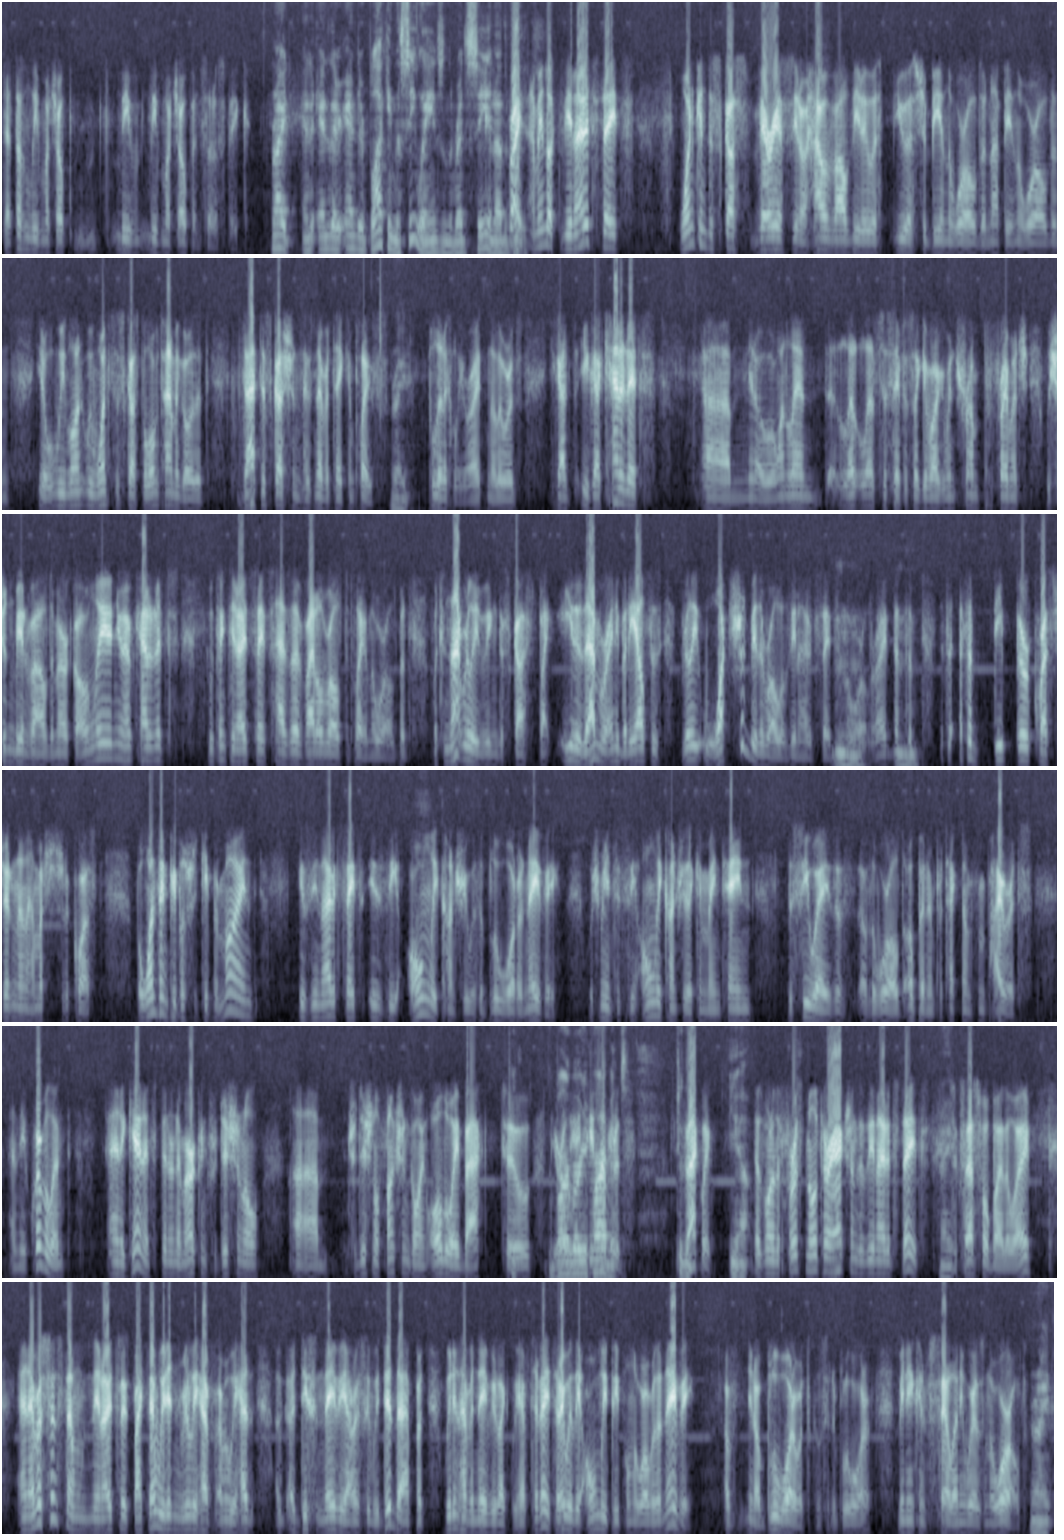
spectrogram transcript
that doesn't leave much open, leave leave much open, so to speak. Right. And and they're and they're blocking the sea lanes in the Red Sea and other Right. places. I mean, look, the United States. One can discuss various, you know, how involved the U.S. U.S. should be in the world or not be in the world, and you know, we we once discussed a long time ago that that discussion has never taken place Right. politically, right? In other words, you got you got candidates, um, you know, one land, let, let's just say for sake of argument, Trump very much we shouldn't be involved, America only, and you have candidates who think the United States has a vital role to play in the world. But what's not really being discussed by either them or anybody else is really what should be the role of the United States in the Mhm. world, right? That's Mhm. a that's a that's a deeper question, and how much should it cost? But one thing people should keep in mind is the United States is the only country with a blue water navy, which means it's the only country that can maintain the seaways of, of the world open and protect them from pirates and the equivalent. And again, it's been an American traditional um, traditional function going all the way back to the the, early Barbary 1800s. pirates. To the- Exactly. yeah. Was one of the first military actions of the United States. Right. Successful, by the way. And ever since then, the United States, back then we didn't really have, I mean, we had a, a decent Navy, obviously we did that, but we didn't have a Navy like we have today. Today we're the only people in the world with a Navy of, you know, blue water, what's considered blue water, meaning it can sail anywhere in the world. Right.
